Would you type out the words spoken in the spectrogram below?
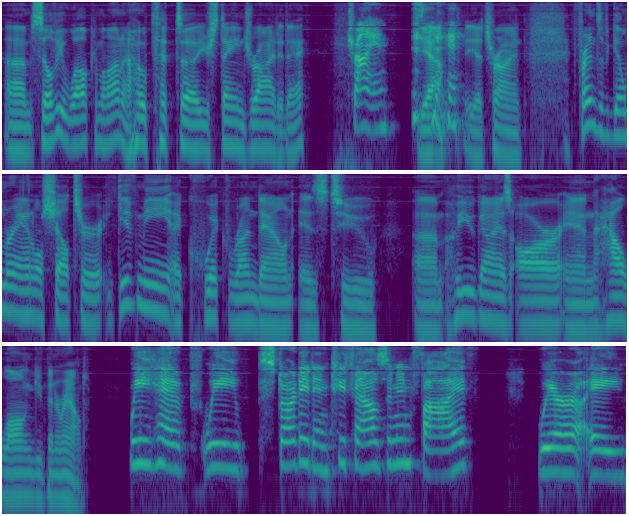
Um, Sylvia, welcome on. I hope that uh, you're staying dry today. Trying. yeah, yeah, trying. Friends of Gilmer Animal Shelter, give me a quick rundown as to um, who you guys are and how long you've been around. We have we started in 2005. We're a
